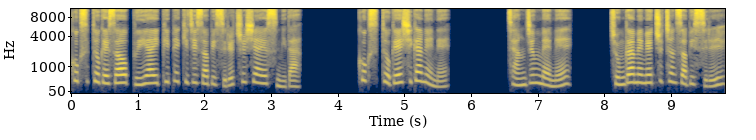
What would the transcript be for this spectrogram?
콕스톡에서 VIP 패키지 서비스를 출시하였습니다. 콕스톡의 시간 매매, 장중 매매, 종가 매매 추천 서비스를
